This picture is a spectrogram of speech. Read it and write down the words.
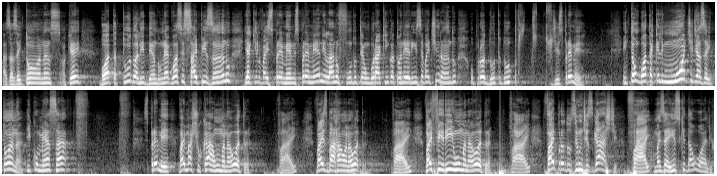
as azeitonas, ok? Bota tudo ali dentro de um negócio e sai pisando, e aquilo vai espremendo, espremendo, e lá no fundo tem um buraquinho com a torneirinha e você vai tirando o produto do de espremer. Então bota aquele monte de azeitona e começa a espremer. Vai machucar uma na outra? Vai. Vai esbarrar uma na outra? Vai. Vai ferir uma na outra? Vai. Vai produzir um desgaste? Vai. Mas é isso que dá o óleo.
